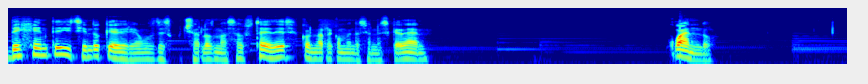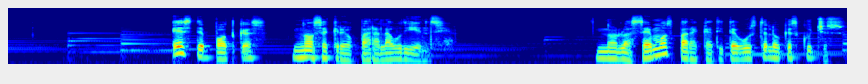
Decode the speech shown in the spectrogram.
de gente diciendo que deberíamos de escucharlos más a ustedes con las recomendaciones que dan. ¿Cuándo? Este podcast no se creó para la audiencia. No lo hacemos para que a ti te guste lo que escuches.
